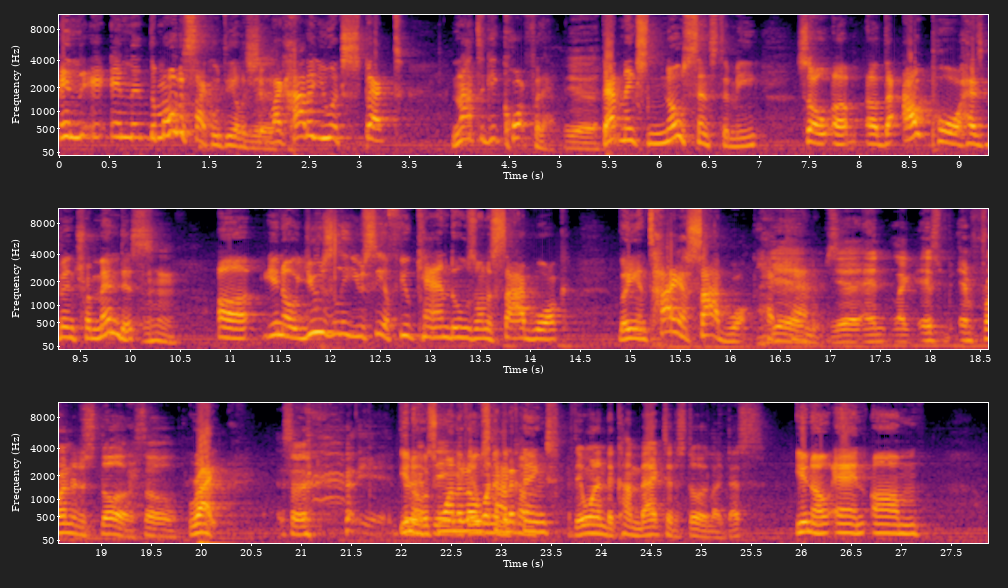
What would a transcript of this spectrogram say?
in in the, the motorcycle dealership. Yeah. Like, how do you expect not to get caught for that? Yeah. That makes no sense to me. So uh, uh, the outpour has been tremendous. Mm-hmm. Uh, you know, usually you see a few candles on the sidewalk. the entire sidewalk had yeah, candles. yeah, and like it's in front of the store, so Right. so You know, it's one of those kinda come- things. If they wanted to come back to the store, like that's You know, and um,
